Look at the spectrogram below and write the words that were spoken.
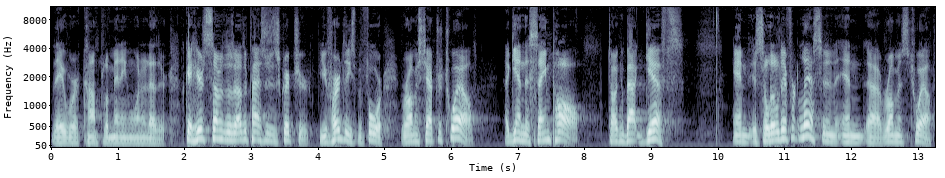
they were complementing one another. Okay, here's some of those other passages of Scripture. You've heard these before. Romans chapter 12. Again, the same Paul talking about gifts. And it's a little different list in, in uh, Romans 12.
